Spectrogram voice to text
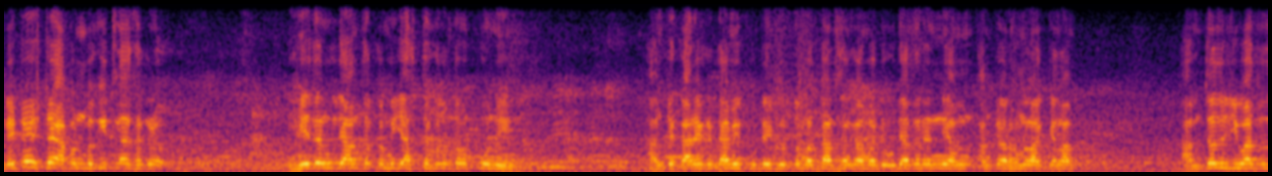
लेटेस्ट आहे आपण बघितलं आहे सगळं. हे जर उद्या आमचं कमी जास्त करून तर मग कोण येईल? आमचे कार्यकर्ते आम्ही कुठे फिरतो? मतदारसंघामध्ये. उद्या जर यांनी आम आमच्यावर हमला केला आमचं जर जीवाचं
